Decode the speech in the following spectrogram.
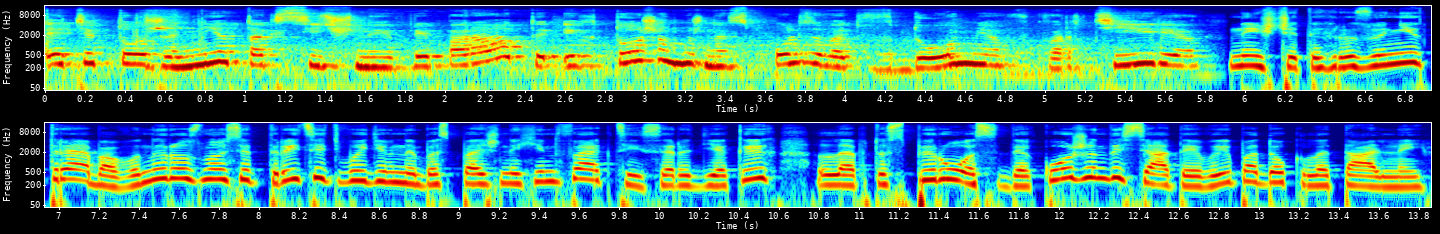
эти тоже не токсичные препараты, их тоже можно использовать в доме, в квартире. Нищити гризунів треба. Вони розносять 30 видів небезпечних інфекцій, серед яких лептоспіроз, де кожен десятий випадок летальний.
